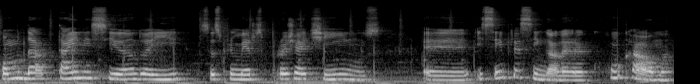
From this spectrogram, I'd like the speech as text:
como dá, tá iniciando aí seus primeiros projetinhos. É, e sempre assim, galera, com calma.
